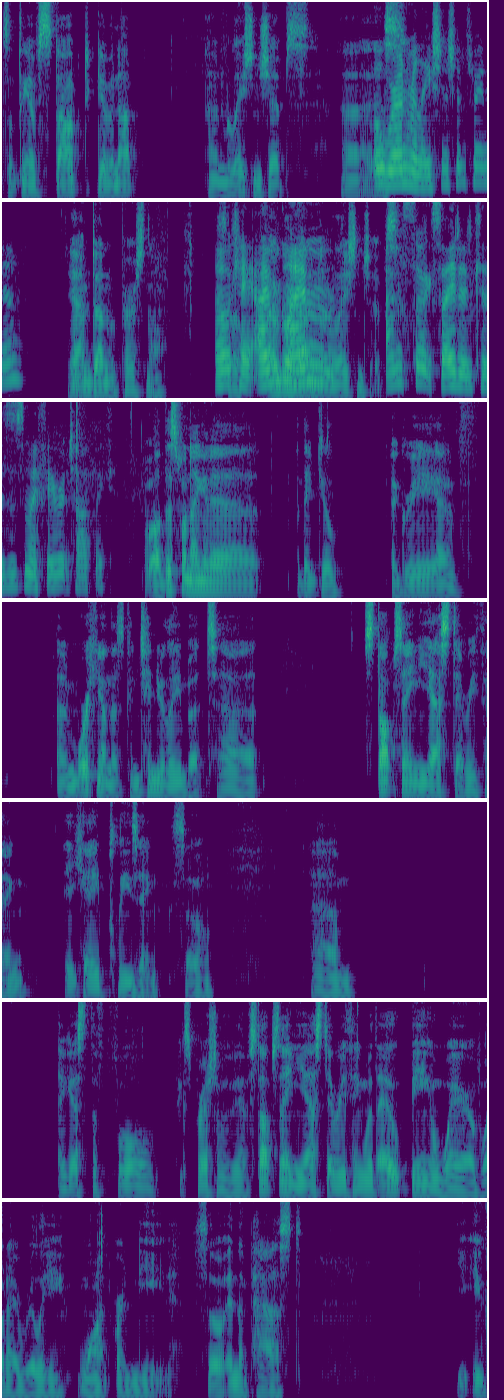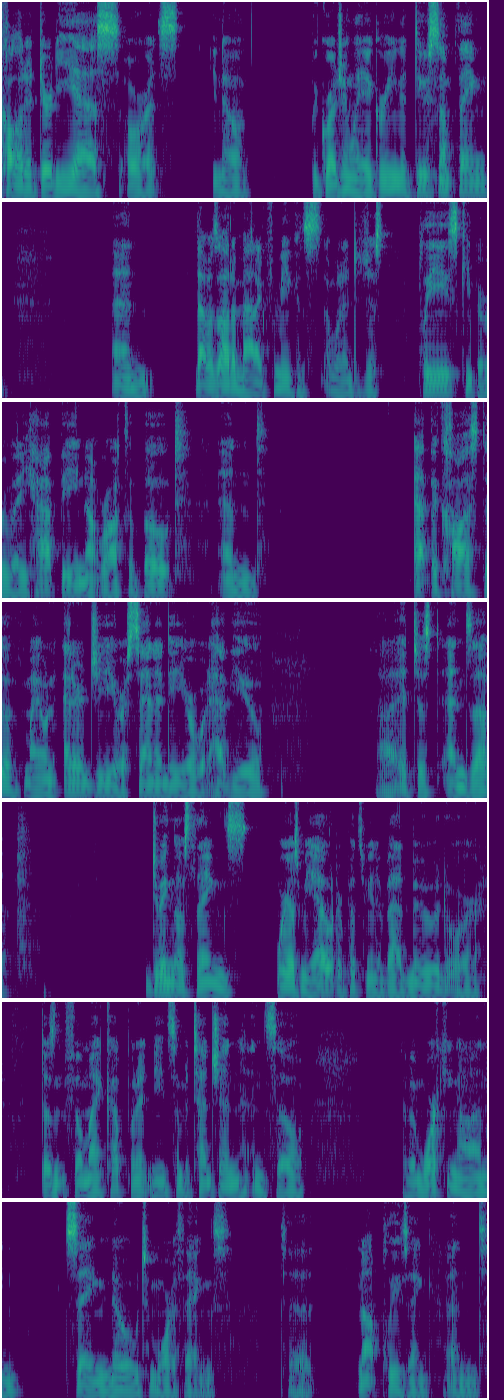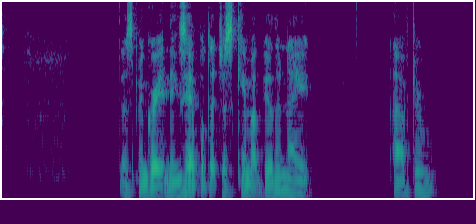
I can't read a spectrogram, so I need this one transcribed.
something I've stopped, given up on relationships. Uh, oh, we're on relationships right now? Yeah, I'm done with personal. Okay, so I'm, I'm going I'm, to relationships. I'm so excited because this is my favorite topic. Well, this one I'm gonna. I think you'll agree. I've I'm working on this continually, but uh, stop saying yes to everything, aka pleasing. So, um, I guess the full expression would be I've stopped saying yes to everything without being aware of what I really want or need. So in the past, you, you call it a dirty yes, or it's you know begrudgingly agreeing to do something, and that was automatic for me because I wanted to just please keep everybody happy, not rock the boat, and at the cost of my own energy or sanity or what have you, uh, it just ends up doing those things wears me out or puts me in a bad mood or doesn't fill my cup when it needs some attention. And so I've been working on saying no to more things, to not pleasing. And that's been great. And the example that just came up the other night after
